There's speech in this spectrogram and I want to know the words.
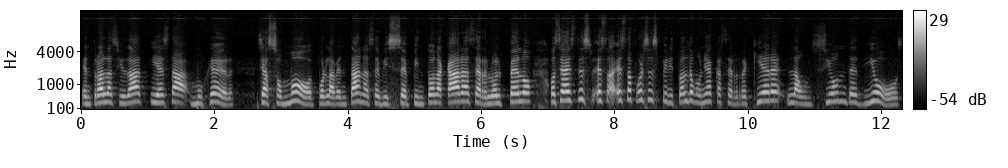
entró a la ciudad y esta mujer se asomó por la ventana, se, se pintó la cara, se arregló el pelo. O sea, esta, esta fuerza espiritual demoníaca se requiere la unción de Dios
